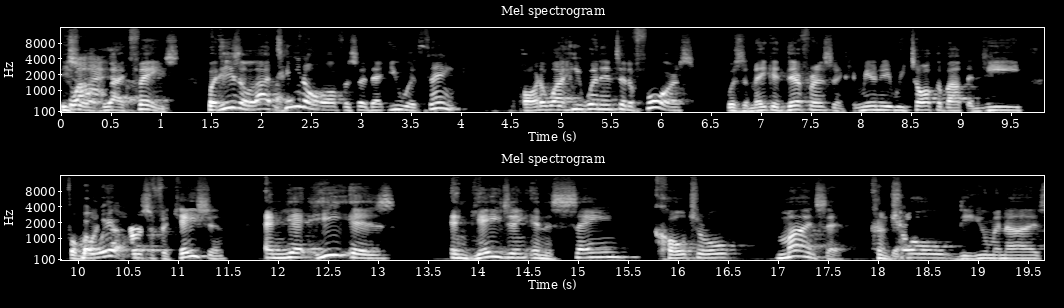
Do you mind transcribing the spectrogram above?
He well, saw a black face. But he's a Latino officer that you would think part of why he went into the force was to make a difference in community. We talk about the need for more diversification, and yet he is engaging in the same cultural mindset: control, yeah. dehumanize,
